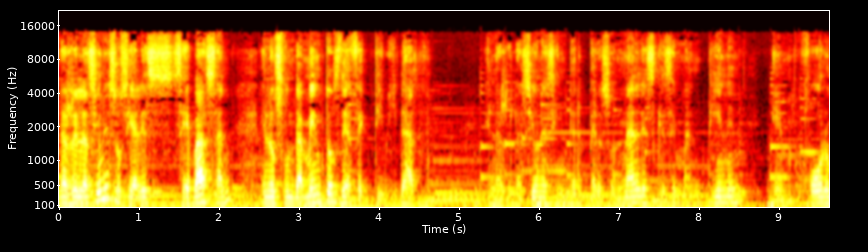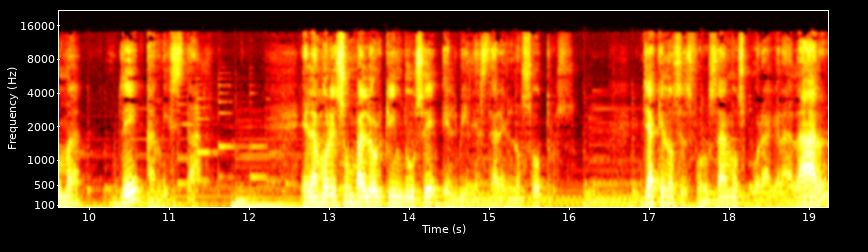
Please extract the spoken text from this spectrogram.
Las relaciones sociales se basan en los fundamentos de afectividad, en las relaciones interpersonales que se mantienen en forma de amistad. El amor es un valor que induce el bienestar en nosotros ya que nos esforzamos por agradar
